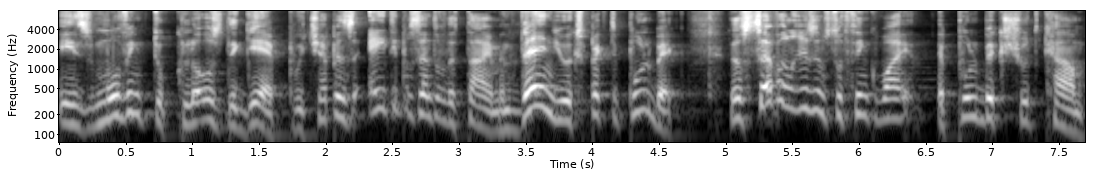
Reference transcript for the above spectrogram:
is moving to close the gap, which happens 80% of the time, and then you expect a pullback. There are several reasons to think why a pullback should come.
